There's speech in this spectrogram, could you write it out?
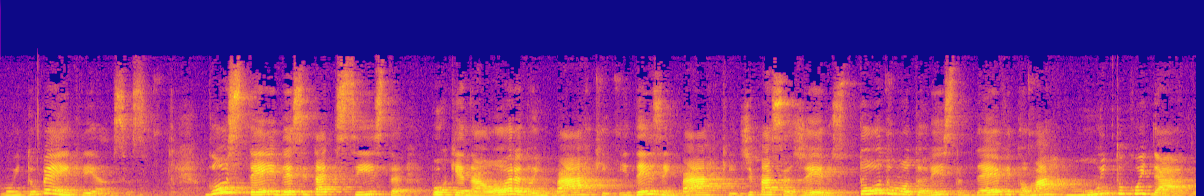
muito bem, crianças. Gostei desse taxista, porque na hora do embarque e desembarque de passageiros, todo motorista deve tomar muito cuidado.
